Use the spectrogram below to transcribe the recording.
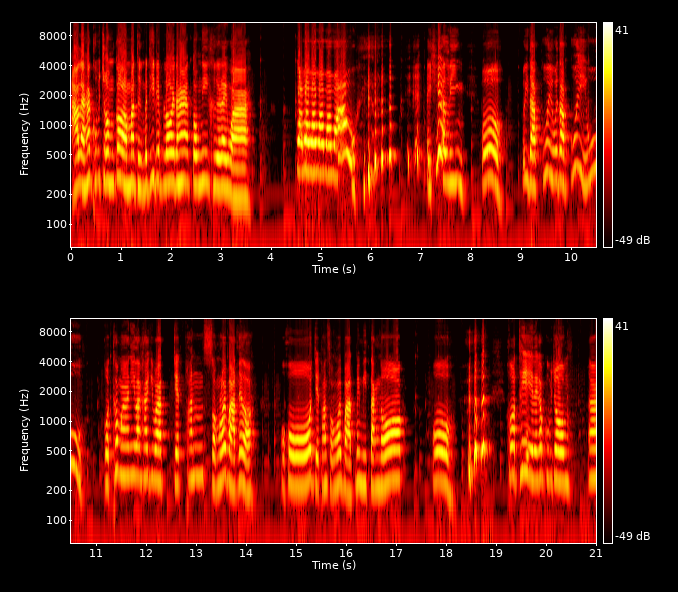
เอาละฮะคุณผู้ชมก็มาถึงเป็นที่เรียบร้อยนะฮะ ตรงนี้คืออะไรวะว้าวว้าวว้าวว้าวว้าวไอ้เชี่ยลิง โอ้ ฮ้ยดับกุ้ยไว้ยดับกุ้ยอู้กดเข้ามานี่ราคากี่บาทเจ็ดพันสองร้อยบาทเลยเหรอ โอ้โหเจ็ดพันสองร้อยบาทไม่มีตังนก โอ้โคตรเท่เลยครับคุณผู้ชมนะ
